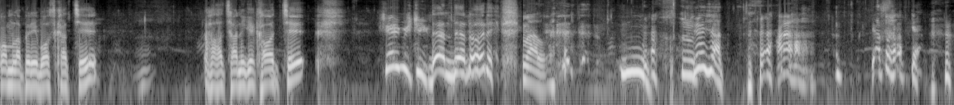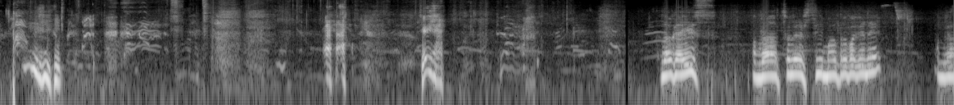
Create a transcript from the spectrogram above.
কমলা পেরে বস খাচ্ছে। ছানিকে খাওয়াচ্ছে। সেই মিষ্টি। দেন দেন ওরে। মাল। সেই জাত। এত স্বাদ কে? সেই স্বাদ। হ্যালো গাইস আমরা চলে এসেছি মালটা বাগানে। আমরা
